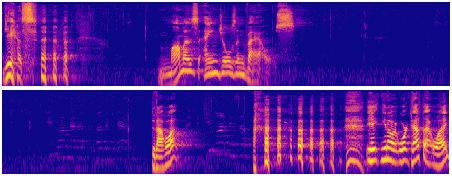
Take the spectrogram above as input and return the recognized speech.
Yes. Mamas, angels, and vows. Did I what? it, you know, it worked out that way.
